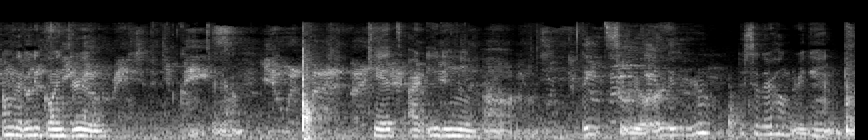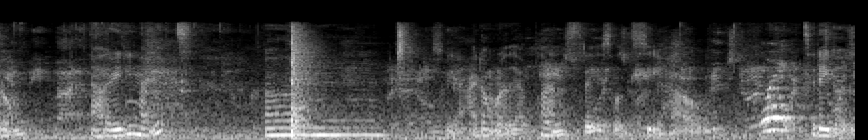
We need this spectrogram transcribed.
I'm literally going through comments right now. Kids are eating, um, they ate cereal earlier. They said they're hungry again, so now they're eating nuggets. Um, so yeah, I don't really have plans today, so let's see how today goes.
